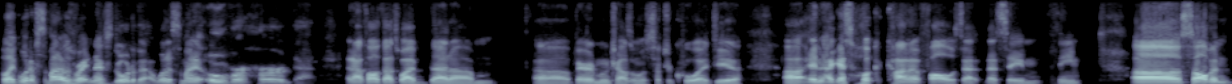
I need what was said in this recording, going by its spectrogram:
But like, what if somebody was right next door to that? What if somebody overheard that? And I thought that's why that um uh Baron Munchausen was such a cool idea. Uh and I guess Hook kind of follows that that same theme. Uh Sullivan,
